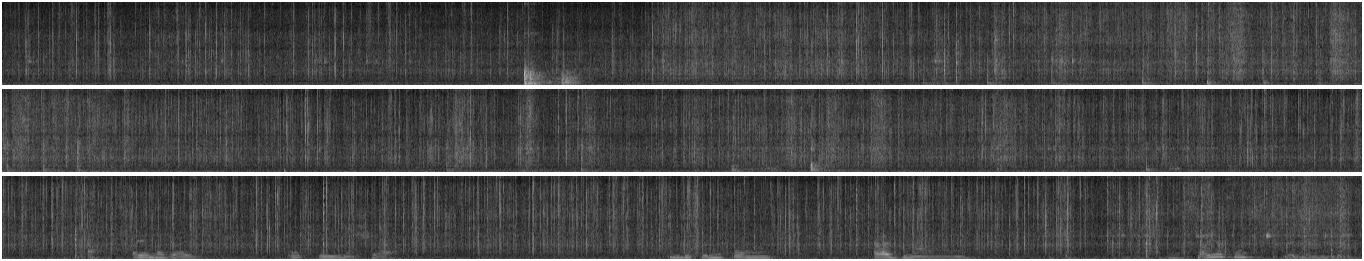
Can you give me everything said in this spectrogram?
Na guys. Okay na siya. Gusto niyo pong add ng uh, soya sauce, pwede rin po.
